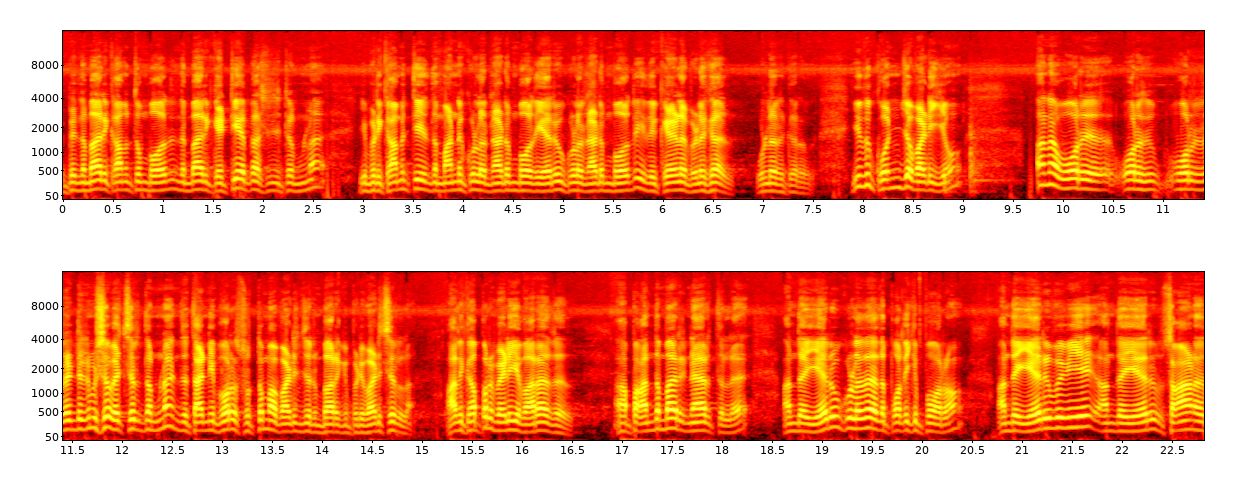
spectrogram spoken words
இப்போ இந்த மாதிரி கமுத்தும் போது இந்த மாதிரி கெட்டியாக பிசைஞ்சிட்டோம்னா இப்படி கமுத்தி இந்த மண்ணுக்குள்ளே நடும்போது எருவுக்குள்ளே நடும்போது இது கீழே விழுகாது உள்ளே இருக்கிறது. இது கொஞ்சம் வடியும். ஆனால் ஒரு ஒரு ஒரு ரெண்டு நிமிஷம் வச்சுருந்தோம்னா இந்த தண்ணி பூரா சுத்தமாக வடிஞ்சிரும் பாருங்க. இப்படி வடிச்சிடலாம். அதுக்கப்புறம் வெளியே வராது அது. அப்போ அந்த மாதிரி நேரத்தில் அந்த எருவுக்குள்ளே தான் அதை புதைக்க போகிறோம் அந்த எருவையே அந்த எரு சாண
